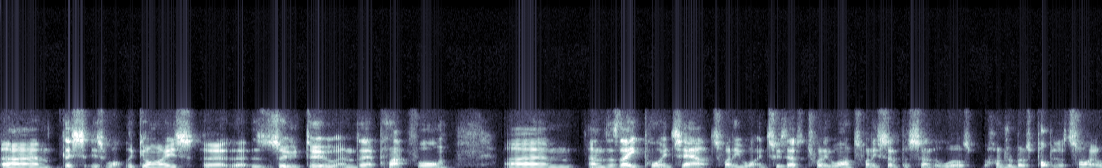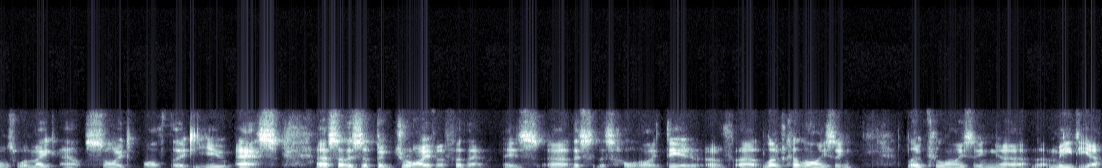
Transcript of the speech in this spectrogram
um, this is what the guys uh, at the Zoo do and their platform. Um, and as they point out, 21 in 2021, 27% of the world's 100 most popular titles were made outside of the US. Uh, so this is a big driver for them. Is uh, this this whole idea of uh, localizing localizing uh, media?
